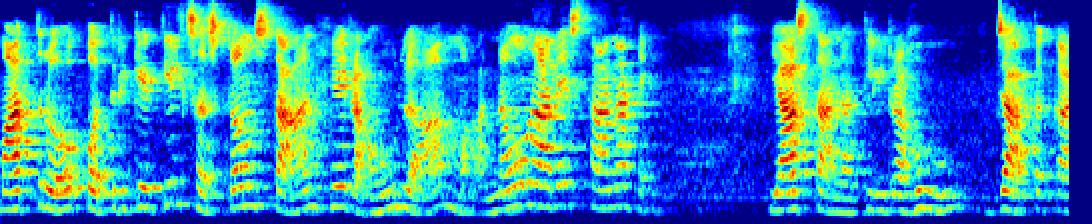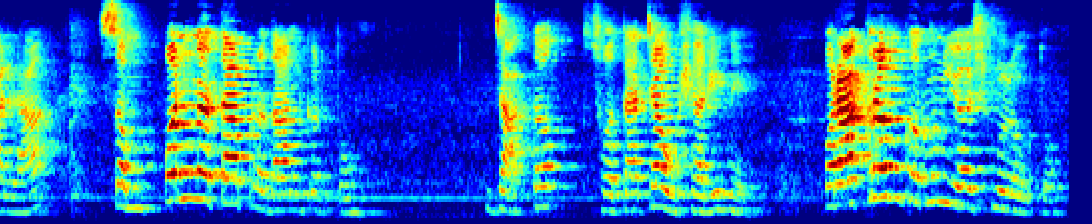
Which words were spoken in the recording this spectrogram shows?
मात्र पत्रिकेतील सष्टम स्थान हे राहूला मानवणारे स्थान आहे. या स्थानातील राहू जातकाला संपन्नता प्रदान करतो. जातक स्वतःच्या हुशारीने पराक्रम करून यश मिळवतो.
